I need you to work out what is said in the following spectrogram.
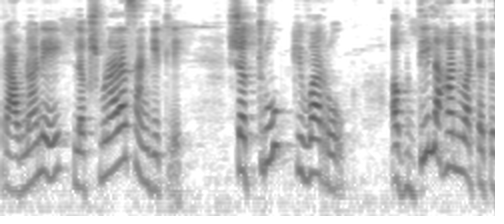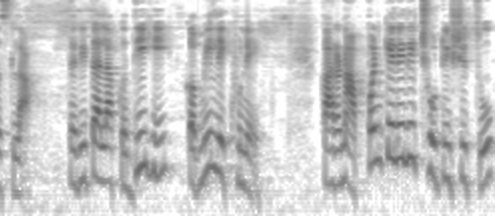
रावणाने लक्ष्मणाला सांगितले शत्रू किंवा रोग अगदी लहान वाटत असला तरी त्याला कधीही कमी लेखू नये. कारण आपण केलेली छोटीशी चूक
